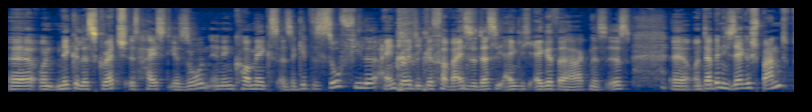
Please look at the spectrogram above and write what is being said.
Äh, und Nicholas Scratch ist, heißt ihr Sohn in den Comics. Also gibt es so viele eindeutige Verweise, dass sie eigentlich Agatha Harkness ist. Äh, und da bin ich sehr gespannt,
